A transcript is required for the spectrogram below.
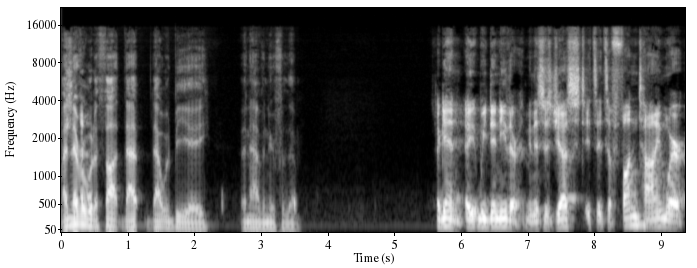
I never would have thought that that would be a an avenue for them again eh, we didn't either. I mean this is just it's it's a fun time where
